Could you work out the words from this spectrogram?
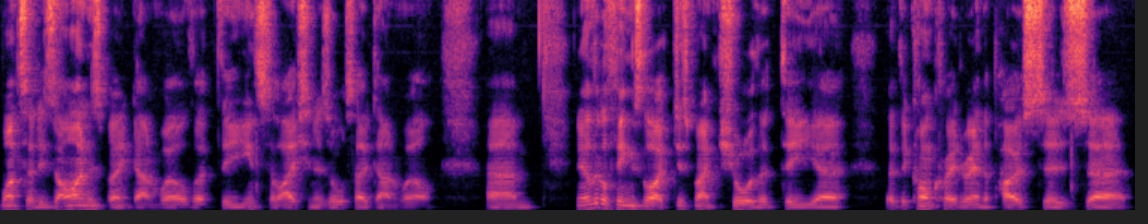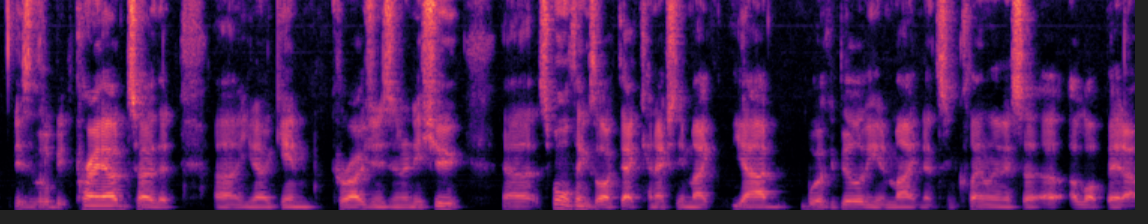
once the design has been done well, that the installation is also done well. Um, you know, little things like just making sure that the uh, that the concrete around the posts is uh, is a little bit proud, so that uh, you know again corrosion isn't an issue. Uh, small things like that can actually make yard workability and maintenance and cleanliness a, a lot better.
